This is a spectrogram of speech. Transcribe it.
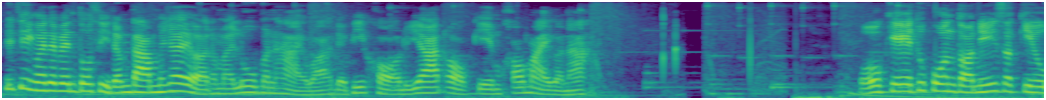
ที่จริงมันจะเป็นตัวสีดำๆไม่ใช่เหรอทำไมรูปมันหายวะเดี๋ยวพี่ขออนุญาตออกเกมเข้าใหม่ก่อนนะ โอเค ทุกคนตอนนี้สกิล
